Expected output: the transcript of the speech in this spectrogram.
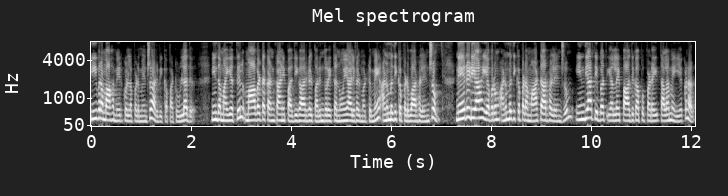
தீவிரமாக மேற்கொள்ளப்படும் என்று அறிவிக்கப்பட்டுள்ளது. இந்த மையத்தில் மாவட்ட கண்காணிப்பு அதிகாரிகள் பரிந்துரைத்த நோயாளிகள் மட்டுமே அனுமதிக்கப்படுவார்கள் என்றும் நேரடியாக எவரும் அனுமதிக்கப்பட மாட்டார்கள் என்றும் இந்தியா திபெத் எல்லை பாதுகாப்பு படை தலைமை இயக்குநர்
